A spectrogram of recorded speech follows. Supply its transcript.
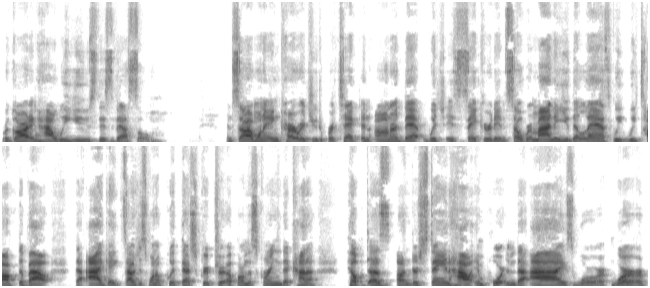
regarding how we use this vessel. And so I want to encourage you to protect and honor that which is sacred. And so reminding you that last week we talked about the eye gates. I just want to put that scripture up on the screen that kind of helped us understand how important the eyes were, were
